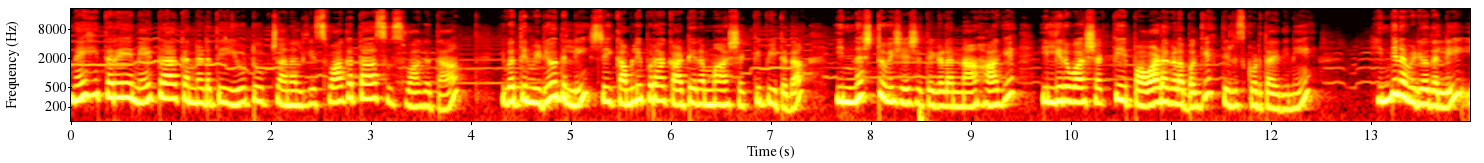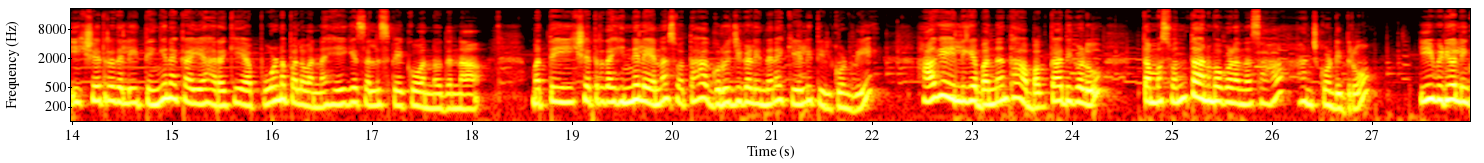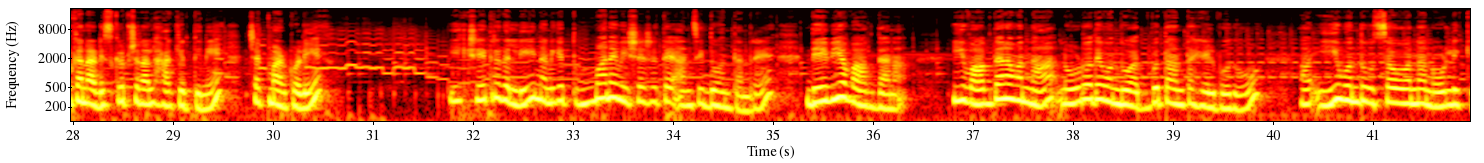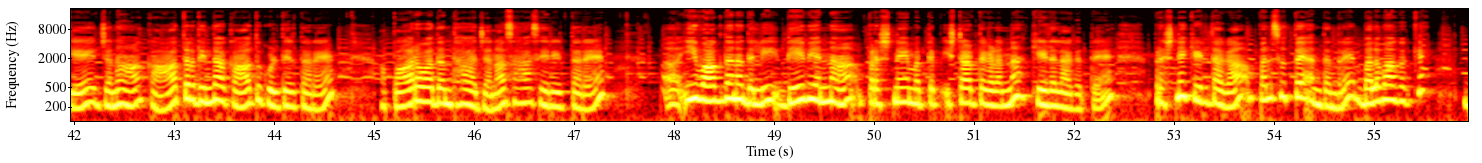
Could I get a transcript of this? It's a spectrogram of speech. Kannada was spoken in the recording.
ಸ್ನೇಹಿತರೆ, ನೇತ್ರ ಕನ್ನಡತಿ ಯೂಟ್ಯೂಬ್ ಚಾನಲ್ಗೆ ಸ್ವಾಗತ, ಸುಸ್ವಾಗತ. ಇವತ್ತಿನ ವಿಡಿಯೋದಲ್ಲಿ ಶ್ರೀ ಕಮಲಿಪುರ ಕಾಟೇರಮ್ಮ ಶಕ್ತಿಪೀಠದ ಇನ್ನಷ್ಟು ವಿಶೇಷತೆಗಳನ್ನು ಹಾಗೆ ಇಲ್ಲಿರುವ ಶಕ್ತಿ ಪವಾಡಗಳ ಬಗ್ಗೆ ತಿಳಿಸ್ಕೊಡ್ತಾ ಇದ್ದೀನಿ. ಹಿಂದಿನ ವಿಡಿಯೋದಲ್ಲಿ ಈ ಕ್ಷೇತ್ರದಲ್ಲಿ ತೆಂಗಿನಕಾಯಿಯ ಹರಕೆಯ ಪೂರ್ಣ ಫಲವನ್ನು ಹೇಗೆ ಸಲ್ಲಿಸಬೇಕು ಅನ್ನೋದನ್ನು, ಮತ್ತು ಈ ಕ್ಷೇತ್ರದ ಹಿನ್ನೆಲೆಯನ್ನು ಸ್ವತಃ ಗುರುಜಿಗಳಿಂದನೇ ಕೇಳಿ ತಿಳ್ಕೊಂಡ್ವಿ. ಹಾಗೆ ಇಲ್ಲಿಗೆ ಬಂದಂತಹ ಭಕ್ತಾದಿಗಳು ತಮ್ಮ ಸ್ವಂತ ಅನುಭವಗಳನ್ನು ಸಹ ಹಂಚ್ಕೊಂಡಿದ್ರು. ಈ ವಿಡಿಯೋ ಲಿಂಕನ್ನು ಡಿಸ್ಕ್ರಿಪ್ಷನಲ್ಲಿ ಹಾಕಿರ್ತೀನಿ. ಚೆಕ್ ಮಾಡ್ಕೊಳ್ಳಿ. ಈ ಕ್ಷೇತ್ರದಲ್ಲಿ ನನಗೆ ತುಂಬಾ ವಿಶೇಷತೆ ಅನಿಸಿದ್ದು ಅಂತಂದರೆ ದೇವಿಯ ವಾಗ್ದಾನ. ಈ ವಾಗ್ದಾನವನ್ನು ನೋಡೋದೇ ಒಂದು ಅದ್ಭುತ ಅಂತ ಹೇಳ್ಬೋದು. ಈ ಒಂದು ಉತ್ಸವವನ್ನು ನೋಡಲಿಕ್ಕೆ ಜನ ಕಾತರದಿಂದ ಕಾತುಕೊಳ್ತಿರ್ತಾರೆ. ಅಪಾರವಾದಂತಹ ಜನ ಸಹ ಸೇರಿರ್ತಾರೆ. ಈ ವಾಗ್ದಾನದಲ್ಲಿ ದೇವಿಯನ್ನು ಪ್ರಶ್ನೆ ಮತ್ತು ಇಷ್ಟಾರ್ಥಗಳನ್ನು ಕೇಳಲಾಗುತ್ತೆ. ಪ್ರಶ್ನೆ ಕೇಳಿದಾಗ ಫಲಿಸುತ್ತೆ ಅಂತಂದರೆ ಬಲಭಾಗಕ್ಕೆ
